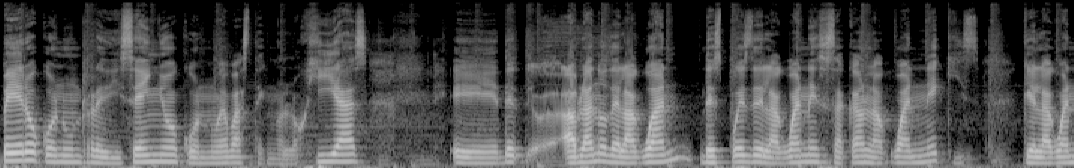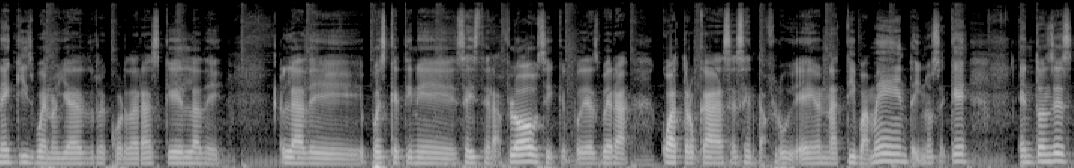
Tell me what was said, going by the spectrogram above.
pero con un rediseño, con nuevas tecnologías. Eh, hablando de la One, después de la One S sacaron la One X, que la One X, bueno, ya recordarás que es la de la de pues que tiene 6 teraflops y que podías ver a 4K 60 eh, nativamente y no sé qué. Entonces,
